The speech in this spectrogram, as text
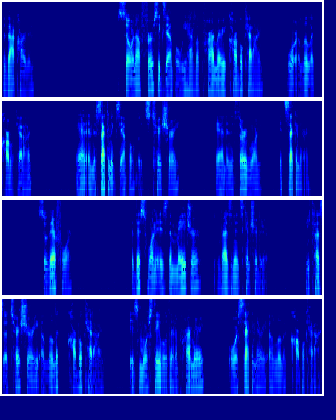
that carbon. So in our first example, we have a primary carbocation, or allylic carbocation. And in the second example, it's tertiary. And in the third one, it's secondary. So therefore, this one is the major resonance contributor because a tertiary allylic carbocation is more stable than a primary or secondary allylic carbocation.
